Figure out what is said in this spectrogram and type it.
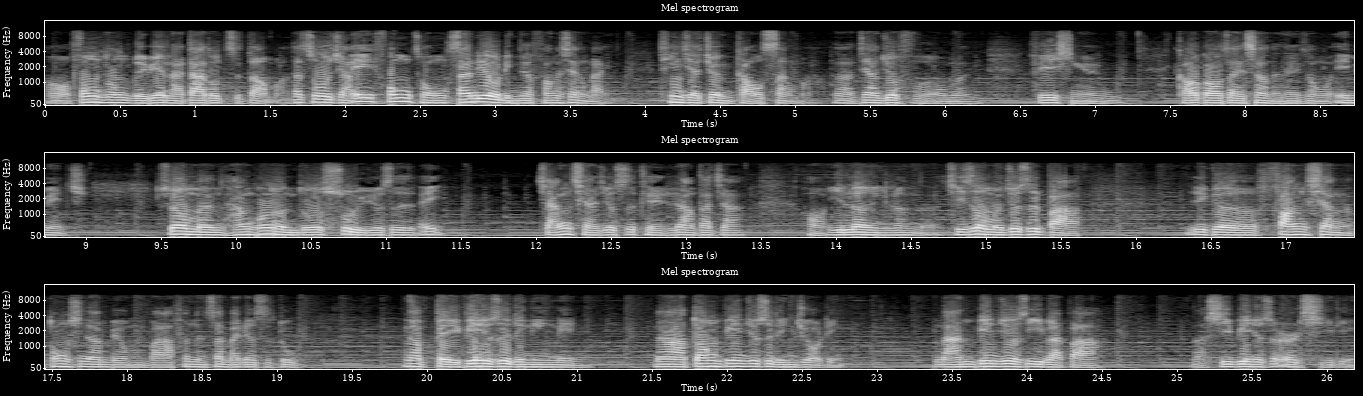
哦，风从北边来，大家都知道嘛。但是我讲，诶，风从三六零的方向来。听起来就很高尚嘛，那这样就符合我们飞行员高高在上的那种 image。所以，我们航空很多术语就是，哎，讲起来就是可以让大家哦一愣一愣的。其实我们就是把一个方向，东西南北，我们把它分成三百六十度。那北边就是零零零，那东边就是零九零，南边就是一百八，那西边就是二七零，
